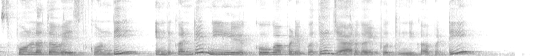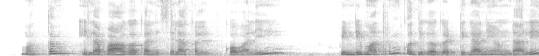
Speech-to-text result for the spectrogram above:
స్పూన్లతో వేసుకోండి. ఎందుకంటే నీళ్ళు ఎక్కువగా పడిపోతే జారుగా అయిపోతుంది కాబట్టి. మొత్తం ఇలా బాగా కలిసేలా కలుపుకోవాలి. పిండి మాత్రం కొద్దిగా గట్టిగానే ఉండాలి.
